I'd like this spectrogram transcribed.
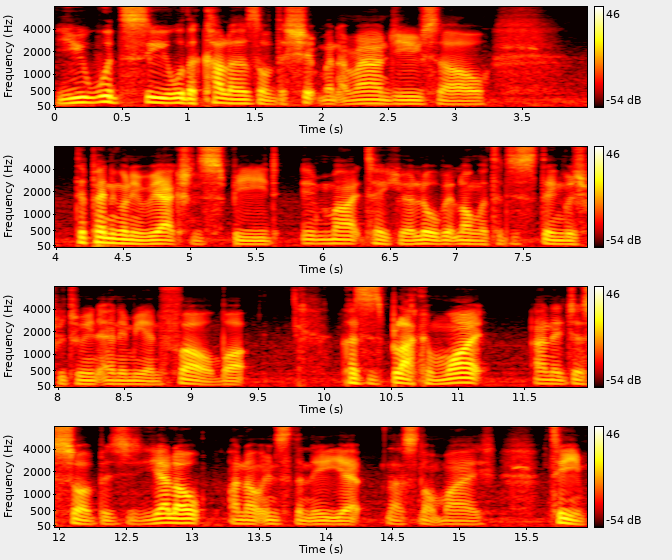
you would see all the colors of the shipment around you. So depending on your reaction speed, it might take you a little bit longer to distinguish between enemy and foe. But because it's black and white and it just sort of is yellow, I know instantly, yep, yeah, that's not my team.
